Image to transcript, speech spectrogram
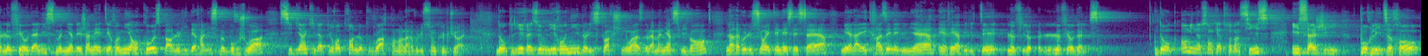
le féodalisme n'y avait jamais été remis en cause par le libéralisme bourgeois, si bien qu'il a pu reprendre le pouvoir pendant la révolution culturelle. Donc Li résume l'ironie de l'histoire chinoise de la manière suivante. La révolution était nécessaire, mais elle a écrasé les Lumières et réhabilité le féodalisme. Donc en 1986, il s'agit pour Lizero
